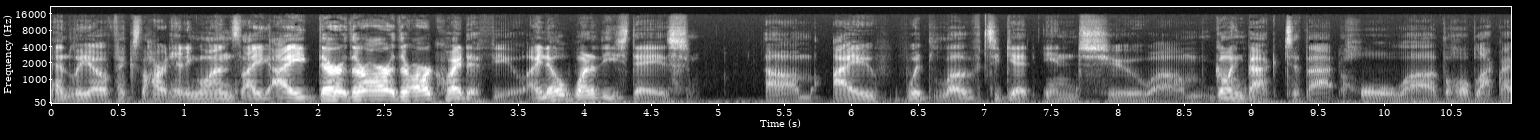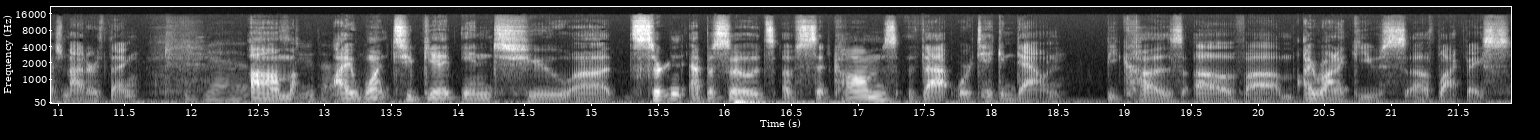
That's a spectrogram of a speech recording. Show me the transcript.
and Leo picks the hard hitting ones. I, I there there are there are quite a few. I know one of these days um, I would love to get into um, going back to that whole uh, the whole Black Lives Matter thing. yes, Um, let's do that. I want to get into uh, certain episodes of sitcoms that were taken down because of um, ironic use of blackface.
